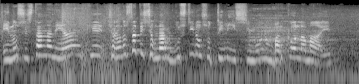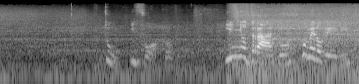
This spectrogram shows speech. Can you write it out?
E non si stanna neanche... Cioè, nonostante sia un arbustino sottilissimo, non barcolla mai. Tu, il fuoco. Il mio drago, come lo vedi?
